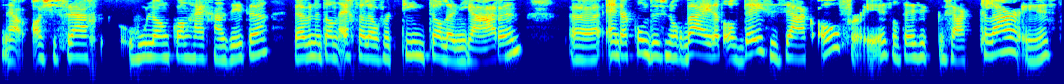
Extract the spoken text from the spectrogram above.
Nou, als je vraagt hoe lang kan hij gaan zitten, we hebben het dan echt wel over tientallen jaren. Uh, en daar komt dus nog bij dat als deze zaak over is, als deze zaak klaar is,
